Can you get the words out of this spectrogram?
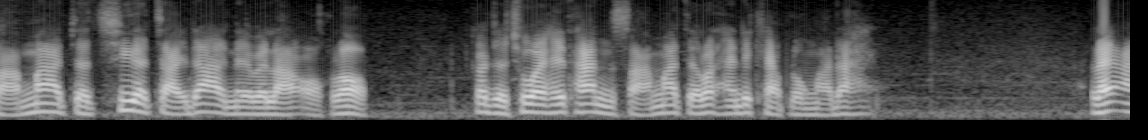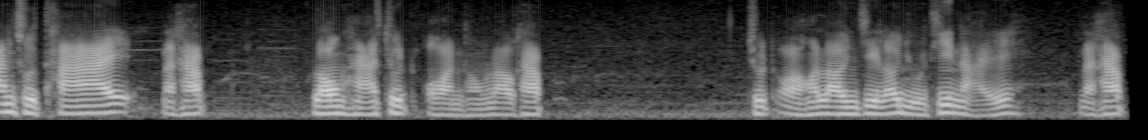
สามารถจะเชื่อใจได้ในเวลาออกรอบ ก็จะช่วยให้ท่านสามารถจะลดแฮนดิแคปลงมาได้ และอันสุดท้ายนะครับ ลองหาจุดอ่อนของเราครับ จุดอ่อนของเราจริงๆแล้วอยู่ที่ไหนนะครับ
